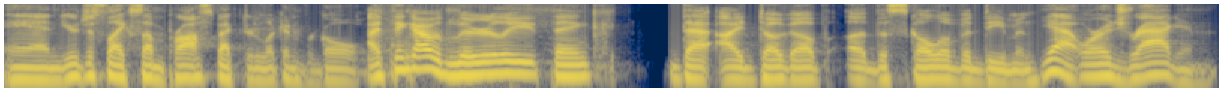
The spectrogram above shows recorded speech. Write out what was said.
and you're just like some prospector looking for gold? I think I would literally think that I dug up uh, the skull of a demon. yeah, or a dragon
